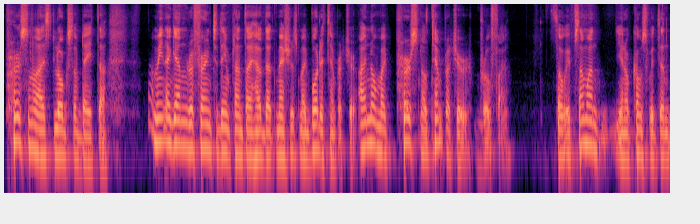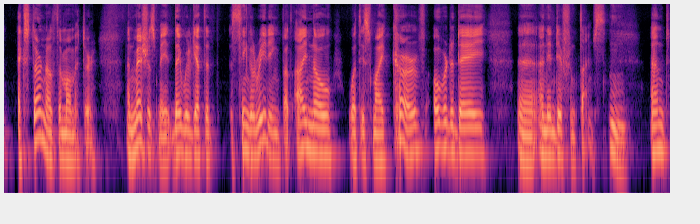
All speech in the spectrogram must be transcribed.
personalized logs of data. I mean, again, referring to the implant I have that measures my body temperature, I know my personal temperature profile. So if someone you know comes with an external thermometer and measures me, they will get a single reading, but I know what is my curve over the day uh, and in different times. Mm. And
